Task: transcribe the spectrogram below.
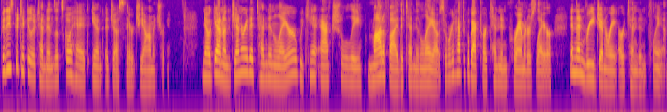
For these particular tendons, let's go ahead and adjust their geometry. Now again, on the generated tendon layer, we can't actually modify the tendon layout, so we're going to have to go back to our tendon parameters layer and then regenerate our tendon plan.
